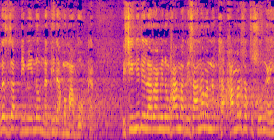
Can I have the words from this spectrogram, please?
lezat diminum dan tidak memabukkan. Di sini dilarang minum hamar, di sana hamar satu sungai.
